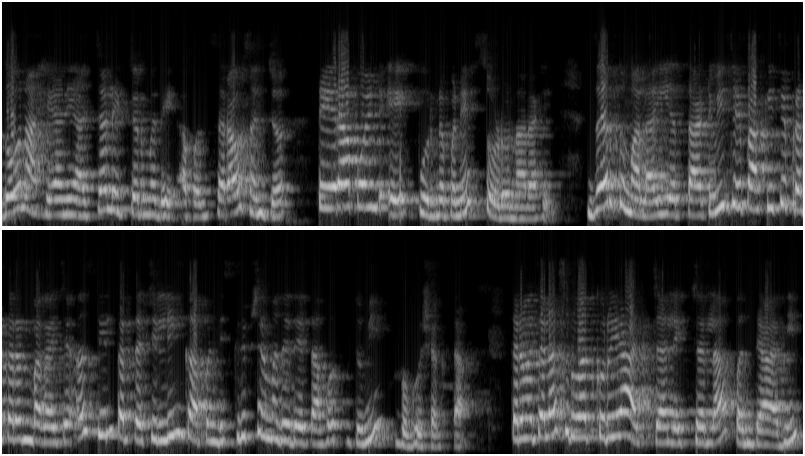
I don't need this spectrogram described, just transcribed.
दोन आहे आणि आजच्या लेक्चरमध्ये आपण सराव संच तेरा पॉईंट एक पूर्णपणे सोडवणार आहे. जर तुम्हाला इयत्ता आठवीचे बाकीचे प्रकरण बघायचे असतील तर त्याची लिंक आपण डिस्क्रिप्शनमध्ये देत आहोत. तुम्ही बघू शकता. तर मग चला सुरुवात करूया आजच्या लेक्चरला पण त्याआधी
